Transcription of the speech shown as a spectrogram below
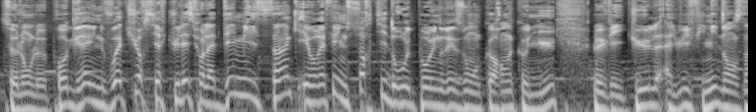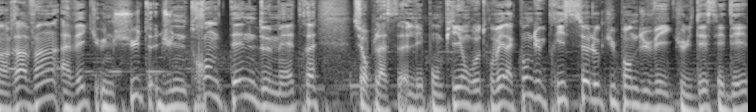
Selon le progrès, une voiture circulait sur la D1005 et aurait fait une sortie de route pour une raison encore inconnue. Le véhicule a lui fini dans un ravin avec une chute d'une trentaine de mètres. Sur place, les pompiers ont retrouvé la conductrice, seule occupante du véhicule décédé.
